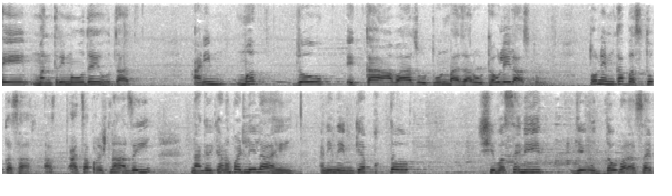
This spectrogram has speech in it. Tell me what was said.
ते मंत्री महोदय होतात आणि मग जो इतका आवाज उठून बाजार उठवलेला असतो तो नेमका बसतो कसा? त्याचा याचा प्रश्न आजही नागरिकांना पडलेला आहे. आणि नेमक्या फक्त शिवसेनेत जे उद्धव बाळासाहेब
